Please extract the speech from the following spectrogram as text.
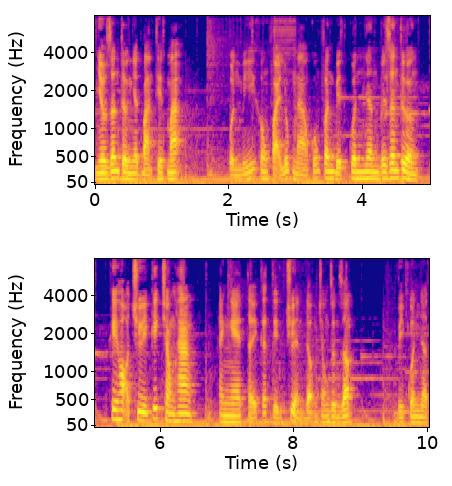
Nhiều dân thường Nhật Bản thiệt mạng. Quân Mỹ không phải lúc nào cũng phân biệt quân nhân với dân thường khi họ truy kích trong hang hay nghe thấy các tiếng chuyển động trong rừng rậm. Vì quân Nhật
